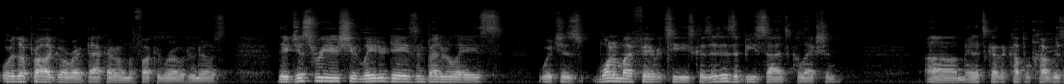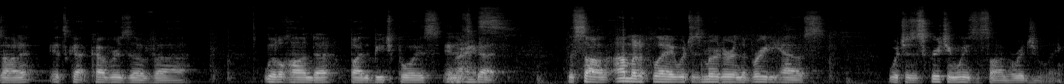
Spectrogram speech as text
or they'll probably go right back out on the fucking road. Who knows? They just reissued Later Days and Better Lays, which is one of my favorite CDs because it is a B sides collection, um, and it's got a couple covers on it. It's got covers of uh, Little Honda by the Beach Boys, and it's got the song I'm gonna play, which is Murder in the Brady House, which is a Screeching Weasel song originally.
